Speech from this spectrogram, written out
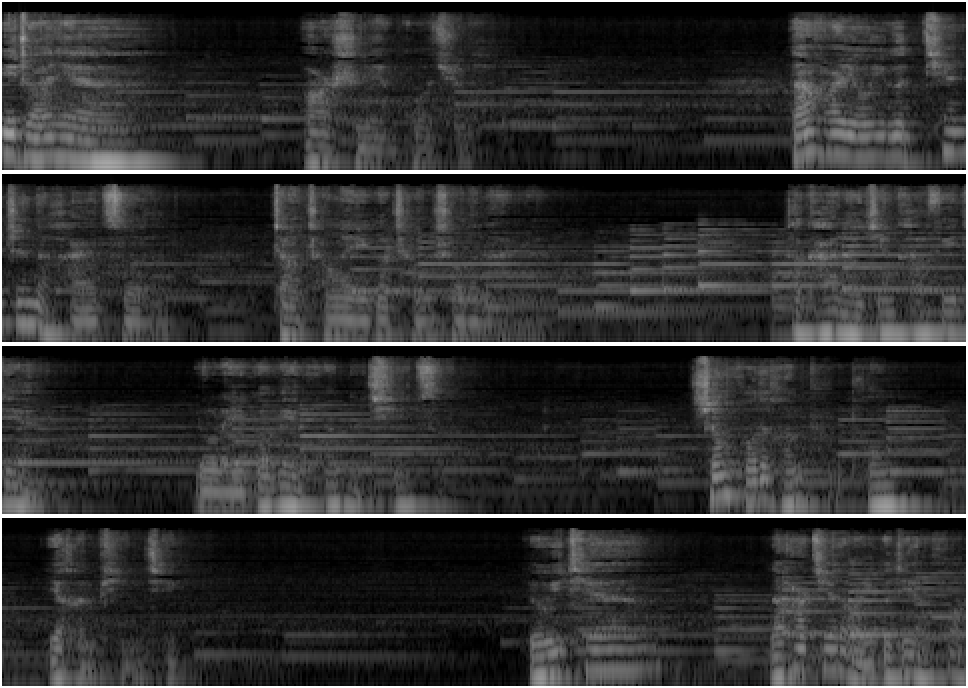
一转眼，二十年过去了。男孩由一个天真的孩子，长成了一个成熟的男人。他开了一间咖啡店，有了一个未婚的妻子，生活的很普通，也很平静。有一天，男孩接到一个电话，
